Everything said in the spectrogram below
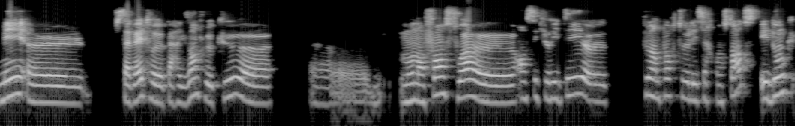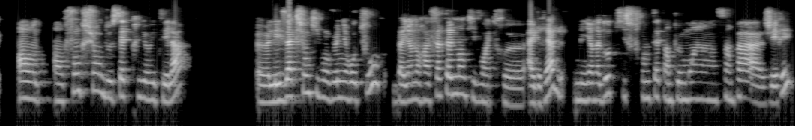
mais euh, ça va être par exemple que euh, euh mon enfant soit euh, en sécurité, peu importe les circonstances, et donc en, en fonction de cette priorité-là, les actions qui vont venir autour, bah, il y en aura certainement qui vont être agréables, mais il y en a d'autres qui seront peut-être un peu moins sympas à gérer.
